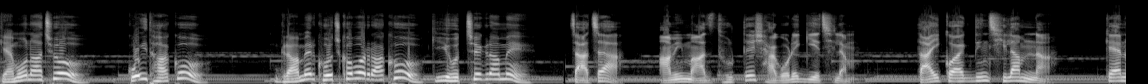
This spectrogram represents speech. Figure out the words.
কেমন আছো? কই থাকো? গ্রামের খোঁজ খবর রাখো কি হচ্ছে গ্রামে? চাচা আমি মাছ ধরতে সাগরে গিয়েছিলাম। তাই কয়েকদিন ছিলাম না। কেন?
